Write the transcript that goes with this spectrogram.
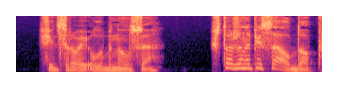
— Фицрой улыбнулся. «Что же написал Доп?»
